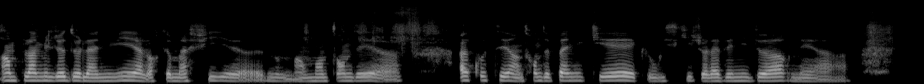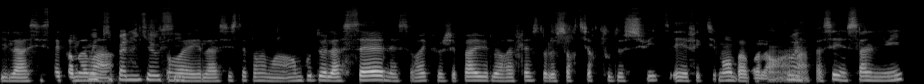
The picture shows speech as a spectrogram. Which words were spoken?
en plein milieu de la nuit alors que ma fille euh, m'entendait euh, à côté en train de paniquer et que Whisky, je l'avais mis dehors, mais il a assisté quand même oui, à... qui paniquait aussi. Ouais, il a assisté quand même à un bout de la scène et c'est vrai que j'ai pas eu le réflexe de le sortir tout de suite et effectivement, bah voilà, on a passé une sale nuit.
